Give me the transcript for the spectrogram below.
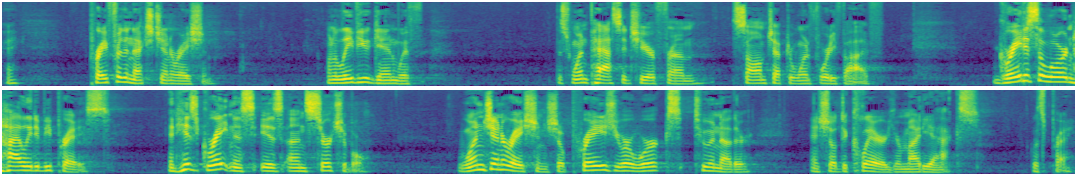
Okay? Pray for the next generation. I want to leave you again with this one passage here from Psalm chapter 145. Great is the Lord and highly to be praised, and his greatness is unsearchable. One generation shall praise your works to another and shall declare your mighty acts. Let's pray.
